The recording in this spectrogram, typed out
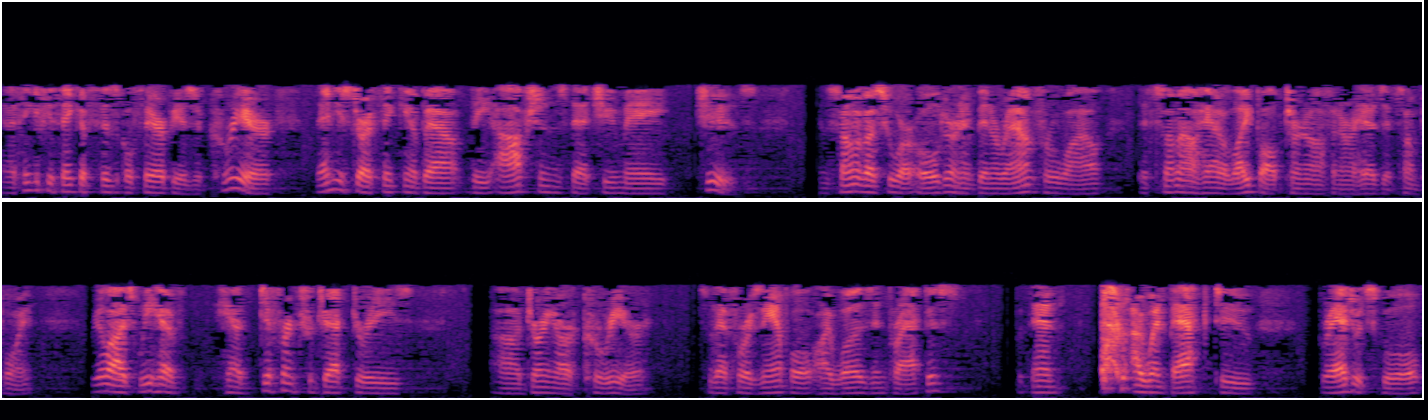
And I think if you think of physical therapy as a career, then you start thinking about the options that you may choose. And some of us who are older and have been around for a while, that somehow had a light bulb turn off in our heads at some point, realize we have had different trajectories uh, during our career. So that, for example, I was in practice, but then I went back to graduate school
